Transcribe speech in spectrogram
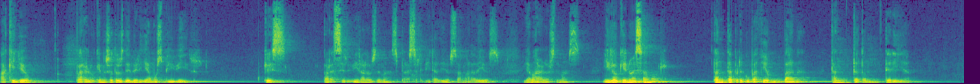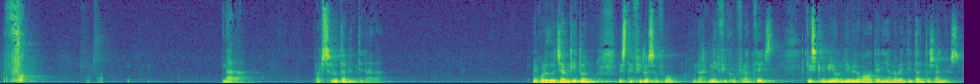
Aquello para lo que nosotros deberíamos vivir, que es para servir a los demás, para servir a Dios, amar a Dios y amar a los demás. Y lo que no es amor, tanta preocupación vana, tanta tontería, nada, absolutamente nada. Me acuerdo Jean Guiton, este filósofo magnífico francés, que escribió un libro cuando tenía noventa y tantos años,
